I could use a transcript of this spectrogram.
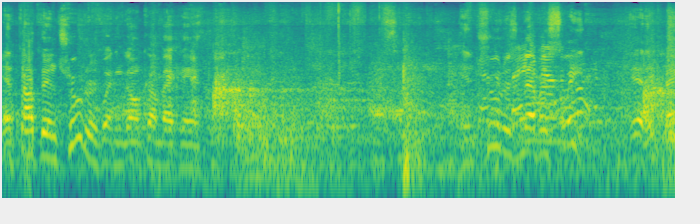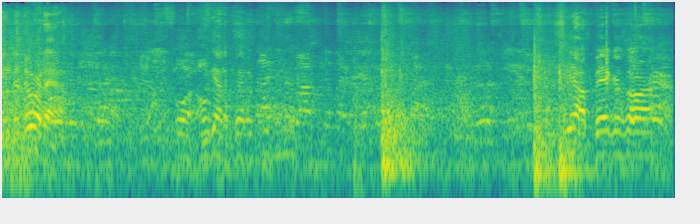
and thought the intruders wasn't gonna come back in. Intruders never down the sleep. Yeah, they banged the door down. You got a better than? See how beggars are?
